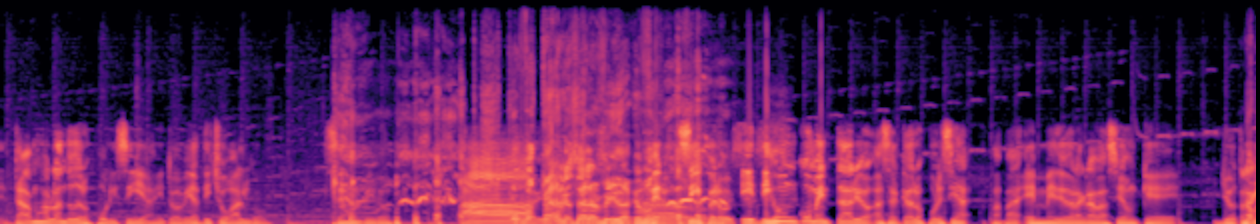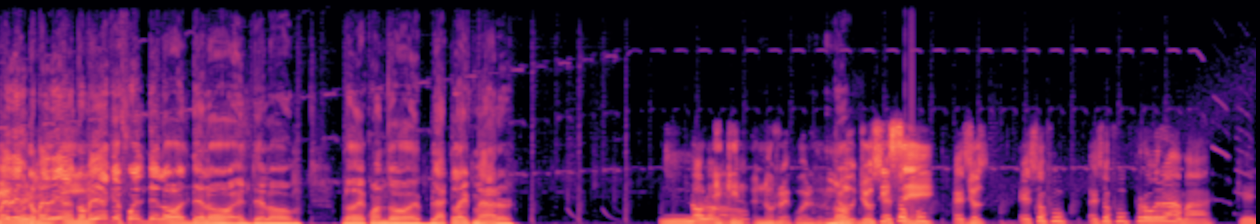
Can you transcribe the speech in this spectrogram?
Estábamos hablando de los policías y tú habías dicho algo. Se me olvidó. ah, que se le olvida. sí, pero y dijo un comentario acerca de los policías, papá, en medio de la grabación que yo traía. No me diga, no me diga, no me diga que fue el de los, el de los, el de los, lo de cuando Black Lives Matter. No, no, es que no, recuerdo. Yo, yo, sí sé. eso, fue, eso fue un programa que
